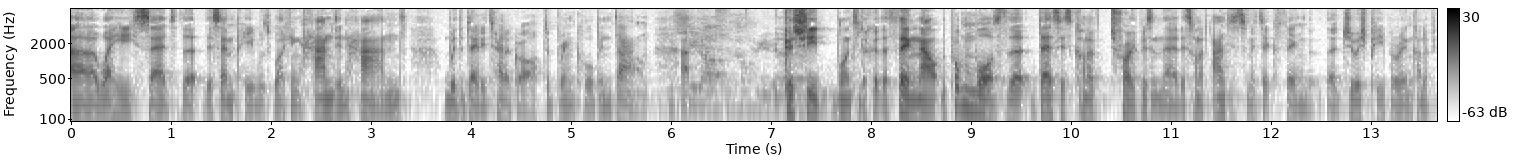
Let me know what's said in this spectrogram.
uh, where he said that this MP was working hand in hand with the Daily Telegraph to bring Corbyn down. Because she wanted to look at the thing. Now, the problem was that there's this kind of trope, isn't there? This kind of anti Semitic thing that the Jewish people are in kind of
